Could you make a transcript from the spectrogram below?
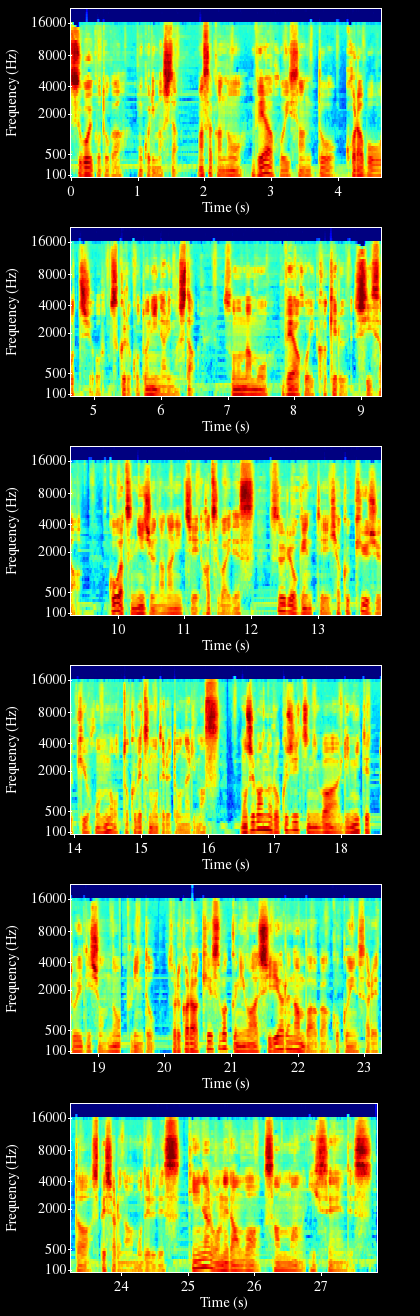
すごいことが起こりました。まさかのベアホイさんとコラボウォッチを作ることになりました。その名もベアホイ×シーサー。5月27日発売です。数量限定199本の特別モデルとなります。文字盤の611にはリミテッドエディションのプリント。それからケースバッグにはシリアルナンバーが刻印されたスペシャルなモデルです。気になるお値段は3万1000円です。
